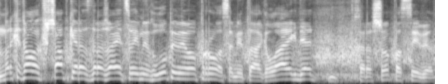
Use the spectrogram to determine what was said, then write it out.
Маркетолог в шапке раздражает своими глупыми вопросами. Так, лайк, дядь, хорошо, спасибо.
